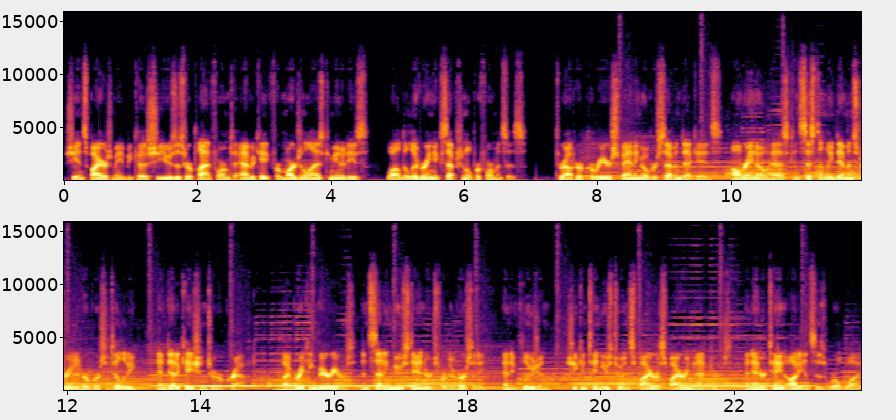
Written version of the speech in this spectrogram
She inspires me because she uses her platform to advocate for marginalized communities while delivering exceptional performances. Throughout her career spanning over seven decades, Alreno has consistently demonstrated her versatility and dedication to her craft. By breaking barriers and setting new standards for diversity and inclusion, she continues to inspire aspiring actors and entertain audiences worldwide.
